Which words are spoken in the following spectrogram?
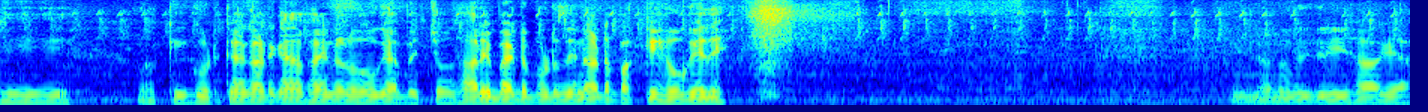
ਇਹ ਬਾਕੀ ਗੁਟਕਾਂ ਕਟਕਾਂ ਫਾਈਨਲ ਹੋ ਗਿਆ ਵਿੱਚੋਂ ਸਾਰੇ ਬੈੱਡ ਬੁੱਡ ਦੇ ਨਟ ਪੱਕੇ ਹੋ ਗਏ ਇਹਦੇ। ਇਹਨਾਂ ਨੂੰ ਵੀ ਗਰੀਸ ਆ ਗਿਆ।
